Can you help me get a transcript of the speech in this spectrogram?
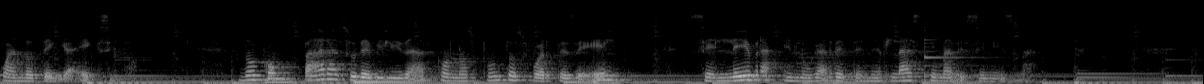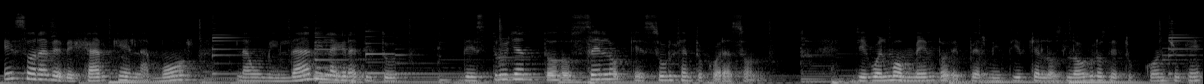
cuando tenga éxito. No compara su debilidad con los puntos fuertes de él. Celebra en lugar de tener lástima de sí misma. Es hora de dejar que el amor, la humildad y la gratitud destruyan todo celo que surja en tu corazón. Llegó el momento de permitir que los logros de tu cónyuge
